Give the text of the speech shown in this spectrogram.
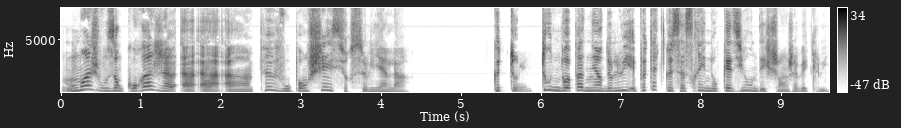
moi je vous encourage à, à- à- à un peu vous pencher sur ce lien-là. Que tout, Oui. tout ne doit pas venir de lui, et peut-être que ça serait une occasion d'échange avec lui.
